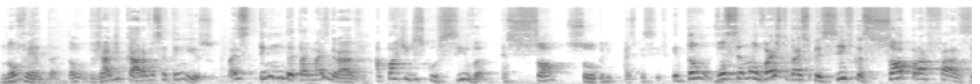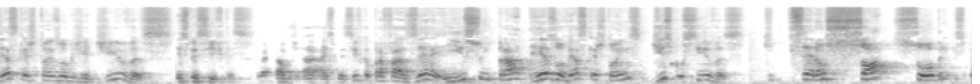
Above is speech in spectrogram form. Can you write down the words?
90. Então, já de cara você tem isso. Mas tem um detalhe mais grave. A parte discursiva é só sobre a específica. Então, você não vai estudar específica só para fazer as questões objetivas específicas. Vai estudar a específica para fazer isso e para resolver as questões discursivas, que serão só sobre específica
